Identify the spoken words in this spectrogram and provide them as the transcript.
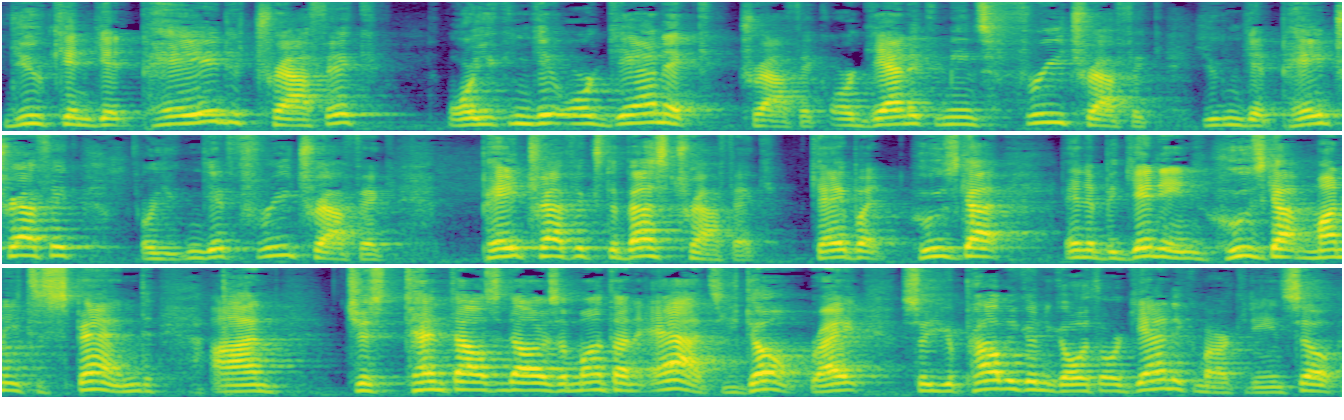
you can get paid traffic or you can get organic traffic. Organic means free traffic. You can get paid traffic or you can get free traffic. Paid traffic's the best traffic. Okay. But who's got, in the beginning, who's got money to spend on just $10,000 a month on ads. You don't, right? So you're probably going to go with organic marketing. So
